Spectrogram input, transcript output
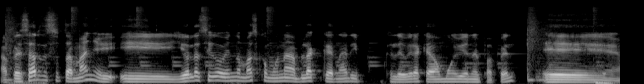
a pesar de su tamaño, y, y yo la sigo viendo más como una Black Canary, que le hubiera quedado muy bien el papel. Eh,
